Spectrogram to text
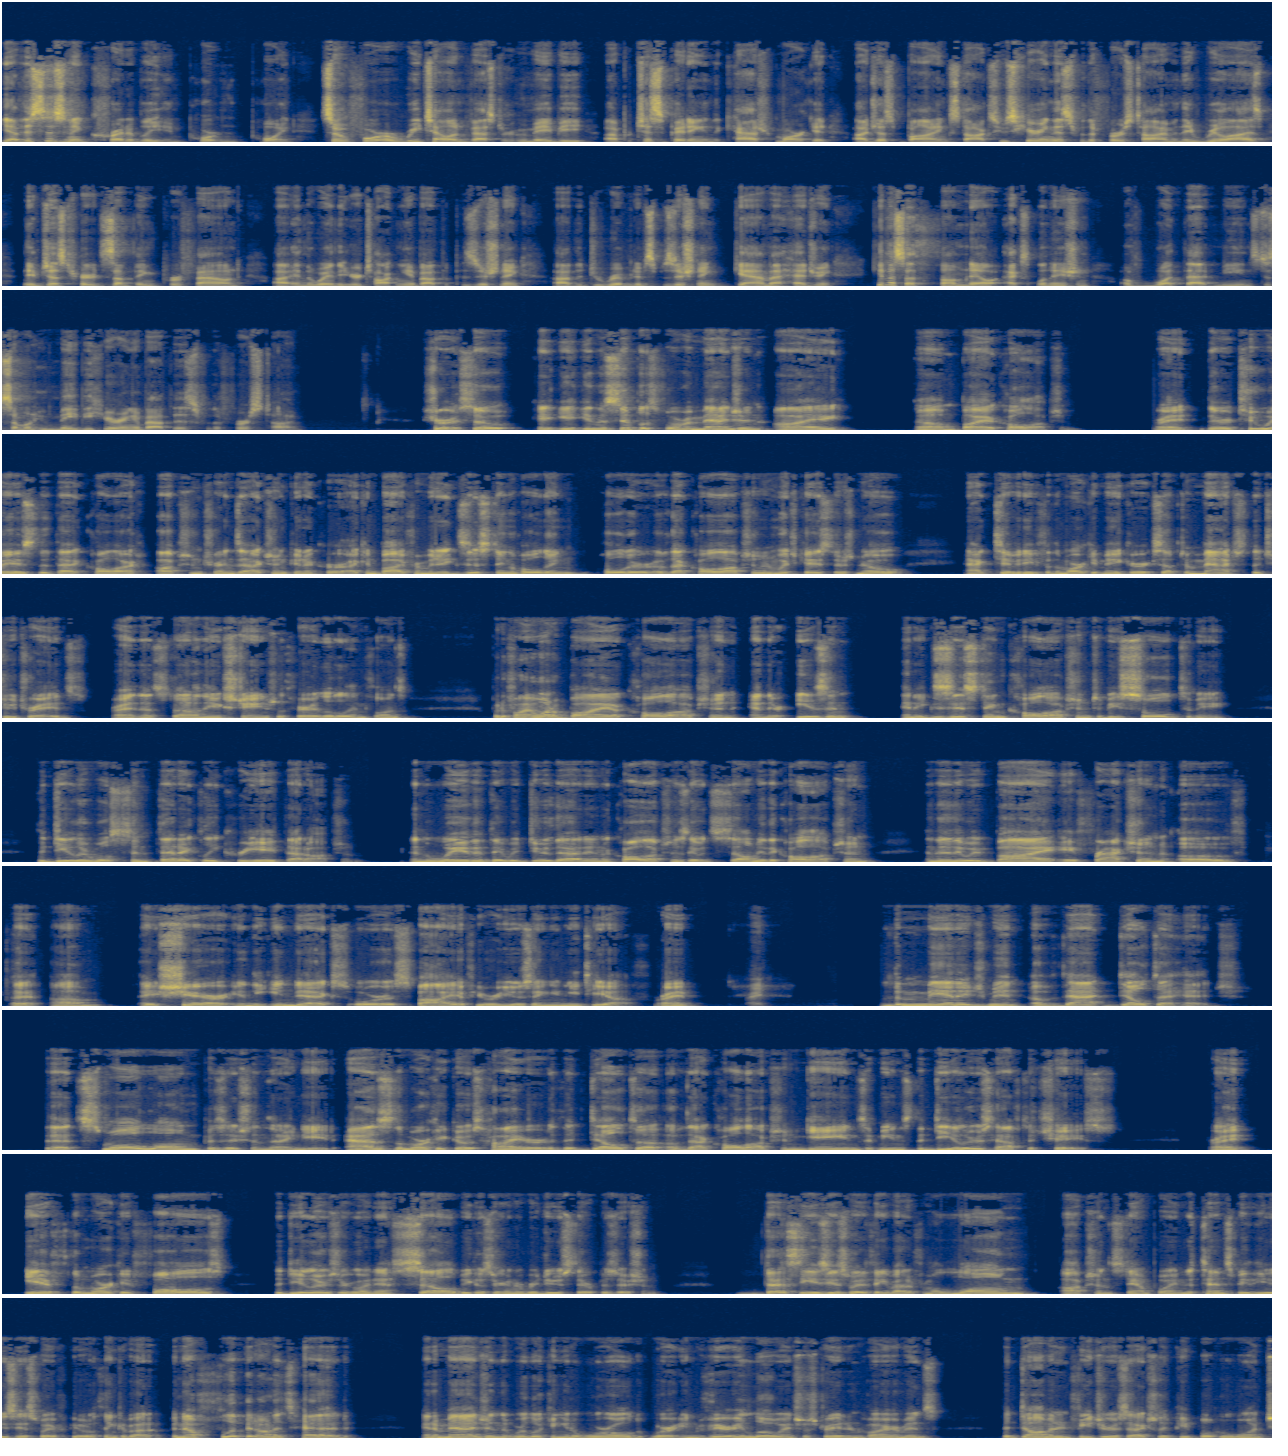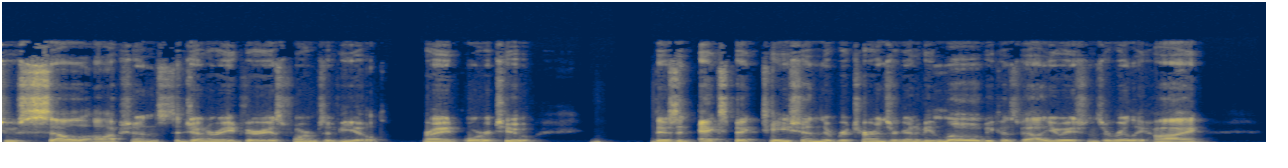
Yeah, this is an incredibly important point. So, for a retail investor who may be uh, participating in the cash market, uh, just buying stocks, who's hearing this for the first time and they realize they've just heard something profound uh, in the way that you're talking about the positioning, uh, the derivatives positioning, gamma hedging, give us a thumbnail explanation of what that means to someone who may be hearing about this for the first time. Sure. So, in, the simplest form, imagine I um, buy a call option right? There are two ways that that call option transaction can occur. I can buy from an existing holding holder of that call option, in which case there's no activity for the market maker except to match the two trades, right? That's done on the exchange with very little influence. But if I want to buy a call option and there isn't an existing call option to be sold to me, the dealer will synthetically create that option. And the way that they would do that in a call option is they would sell me the call option and then they would buy a fraction of a, um, a share in the index or a SPY if you were using an ETF, right? Right. The management of that delta hedge, that small long position that I need, as the market goes higher, the delta of that call option gains. It means the dealers have to chase, right? If the market falls, the dealers are going to sell because they're going to reduce their position. That's the easiest way to think about it from a long option standpoint. And it tends to be the easiest way for people to think about it. But now flip it on its head and imagine that we're looking at a world where, in very low interest rate environments, the dominant feature is actually people who want to sell options to generate various forms of yield, right? Or to there's an expectation that returns are going to be low because valuations are really high.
